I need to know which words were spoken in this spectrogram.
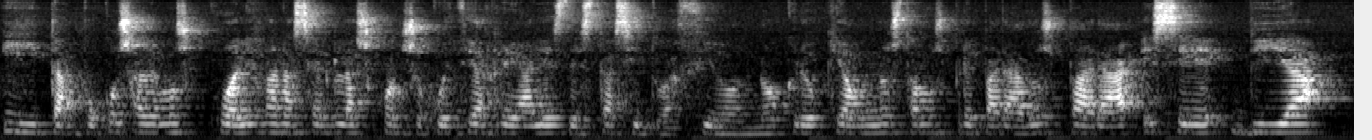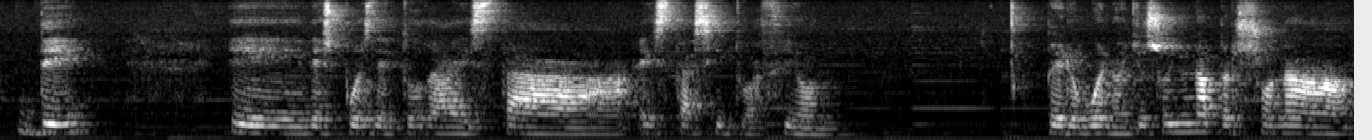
y tampoco sabemos cuáles van a ser las consecuencias reales de esta situación. ¿no? Creo que aún no estamos preparados para ese día D eh, después de toda esta, esta situación. Pero bueno, yo soy una persona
